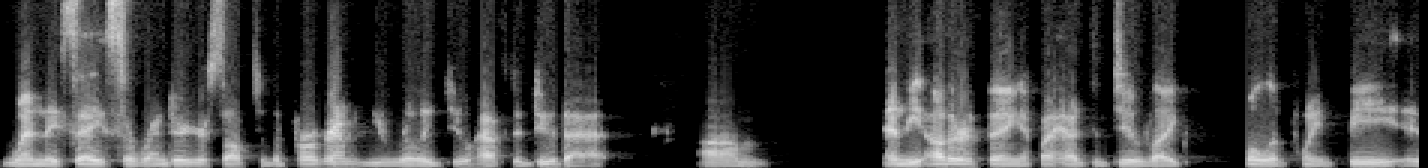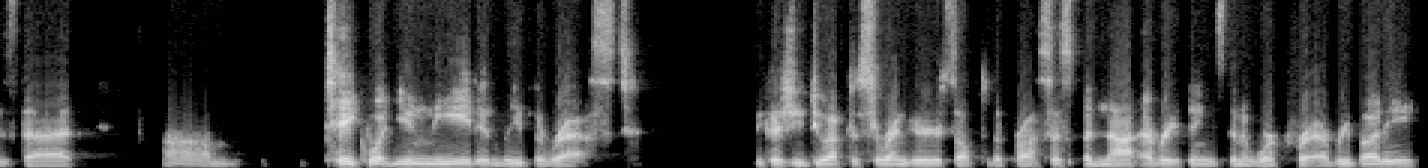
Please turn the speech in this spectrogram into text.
When they say surrender yourself to the program, you really do have to do that. Um, and the other thing, if I had to do like bullet point B, is that um, take what you need and leave the rest because you do have to surrender yourself to the process, but not everything's going to work for everybody.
